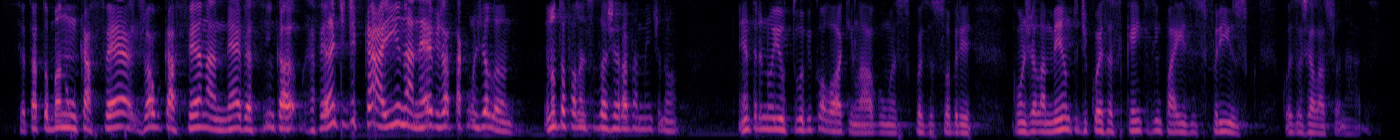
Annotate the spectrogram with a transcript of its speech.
Você está tomando um café, joga o café na neve assim, o café antes de cair na neve já está congelando. Eu não estou falando isso exageradamente, não. Entre no YouTube e coloquem lá algumas coisas sobre congelamento de coisas quentes em países frios, coisas relacionadas.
